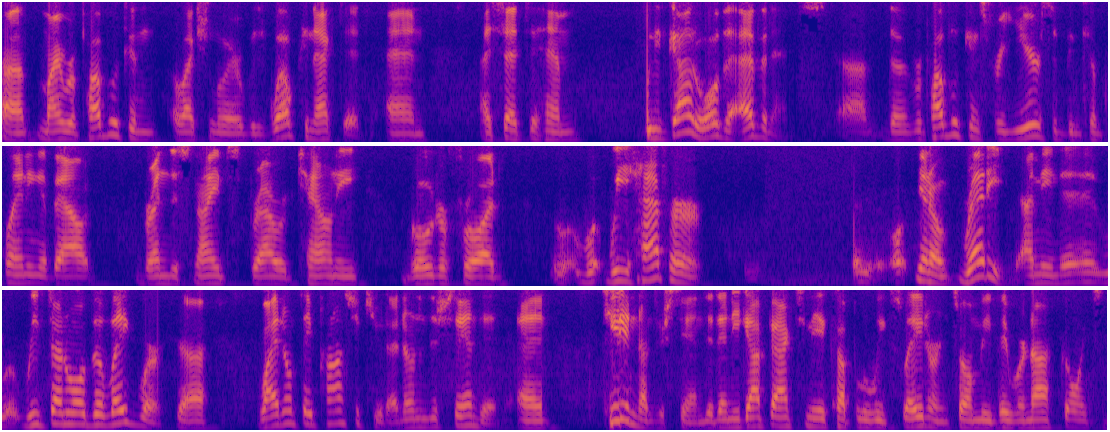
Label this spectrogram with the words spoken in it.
Uh, my Republican election lawyer was well connected, and I said to him, We've got all the evidence. Uh, the Republicans for years have been complaining about Brenda Snipes, Broward County, voter fraud. We have her, you know, ready. I mean, uh, we've done all the legwork. Uh, why don't they prosecute? I don't understand it. And he didn't understand it. And he got back to me a couple of weeks later and told me they were not going to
